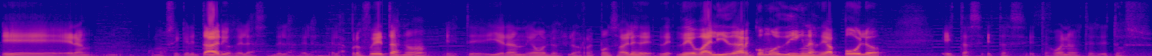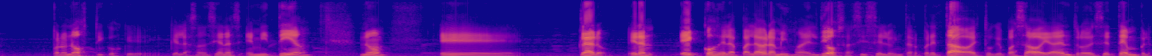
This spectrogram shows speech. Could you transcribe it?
Eh, eran como secretarios de las, de las, de las, profetas, ¿no? Este, y eran, digamos, los, responsables de, de- de validar como dignas de Apolo estas, estas, estas, bueno, este- estos pronósticos que, que las ancianas emitían, ¿no? Eh, claro, eran ecos de la palabra misma del dios, así se lo interpretaba esto que pasaba ahí adentro de ese templo.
